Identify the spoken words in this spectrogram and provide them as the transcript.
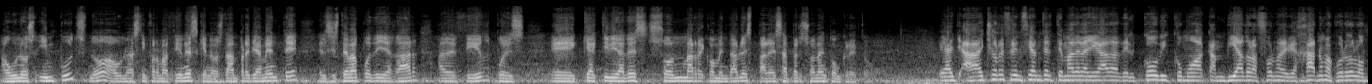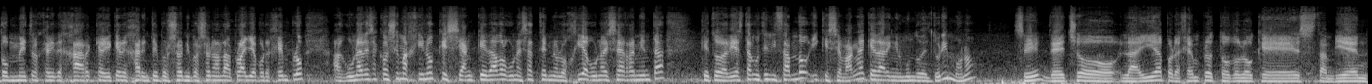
a unos inputs, ¿no? a unas informaciones que nos dan previamente, el sistema puede llegar a decir, pues, eh, qué actividades son más recomendables para esa persona en concreto. Eh, ha hecho referencia ante el tema de la llegada del COVID, cómo ha cambiado la forma de viajar, no me acuerdo los dos metros que hay, que, dejar entre persona y persona en la playa, por ejemplo. Algunas de esas cosas imagino que se han quedado, algunas de esas tecnologías, algunas de esas herramientas que todavía están utilizando y que se van a quedar en el mundo del turismo, ¿no? Sí, de hecho la IA, por ejemplo, todo lo que es también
